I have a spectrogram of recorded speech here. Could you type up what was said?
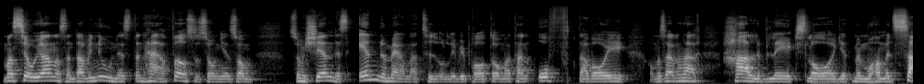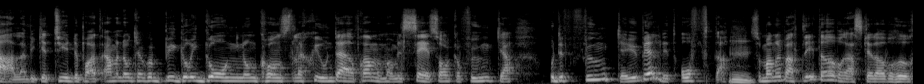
man såg ju annars en Darwin Nunes den här försäsongen som, som kändes ännu mer naturlig. Vi pratade om att han ofta var i, om man säger den här halvlekslaget med Mohamed Salah, vilket tydde på att ja, men de kanske bygger igång någon konstellation där framme, man vill se saker funka. Och det funkar ju väldigt ofta. Mm. Så man har varit lite överraskad över hur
